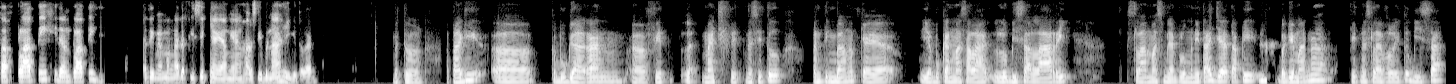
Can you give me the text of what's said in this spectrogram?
Staf pelatih dan pelatih berarti memang ada fisiknya yang yang harus dibenahi gitu kan. Betul. Apalagi uh, kebugaran uh, fit match fitness itu penting banget kayak ya bukan masalah lu bisa lari selama 90 menit aja tapi bagaimana fitness level itu bisa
